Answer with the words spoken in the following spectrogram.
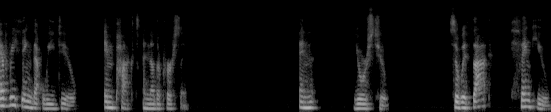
everything that we do impacts another person and yours too. So with that, thank you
